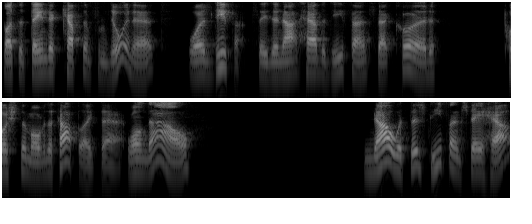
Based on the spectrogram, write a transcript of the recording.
but the thing that kept them from doing it was defense. They did not have the defense that could push them over the top like that. Well, now, now with this defense they have,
